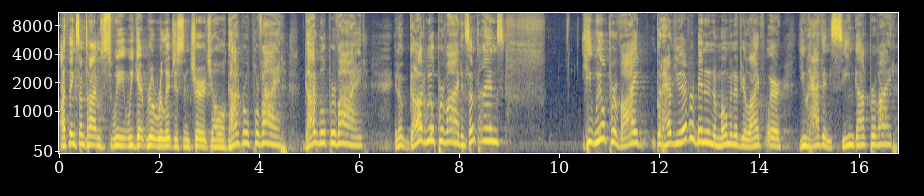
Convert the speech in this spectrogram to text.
I think sometimes we, we get real religious in church. You know, oh, God will provide. God will provide. You know, God will provide. And sometimes He will provide, but have you ever been in a moment of your life where you haven't seen God provide?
